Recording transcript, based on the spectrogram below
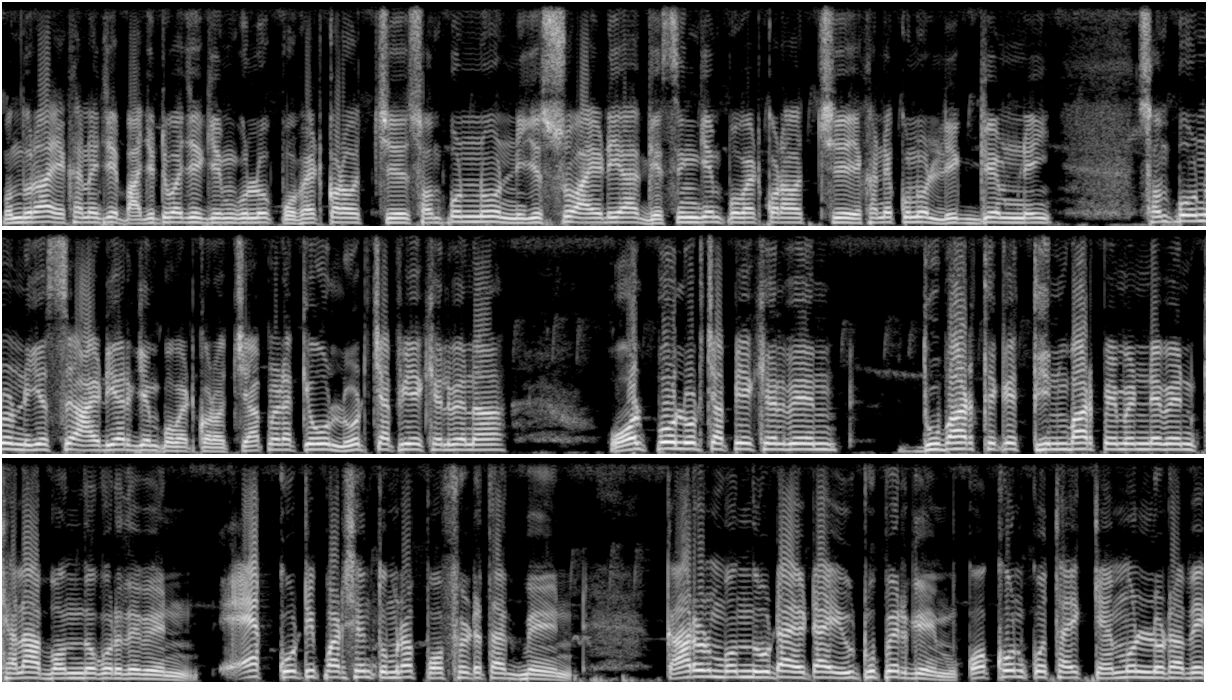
বন্ধুরা, এখানে যে বাজেট বাজে গেমগুলো প্রোভাইড করা হচ্ছে, সম্পূর্ণ নিজস্ব আইডিয়া গেসিং গেম প্রোভাইড করা হচ্ছে, এখানে কোনো লিগ গেম নেই, সম্পূর্ণ নিজস্ব আইডিয়ার গেম প্রোভাইড করা হচ্ছে। আপনারা কেউ লোড চাপিয়ে খেলবে না, অল্প লোড চাপিয়ে খেলবেন, দুবার থেকে তিনবার পেমেন্ট নেবেন, খেলা বন্ধ করে দেবেন, এক কোটি পার্সেন্ট তোমরা প্রফিটে থাকবেন। কারণ বন্ধুটা এটা ইউটিউবের গেম। কখন, কোথায়, কেমন লোড হবে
